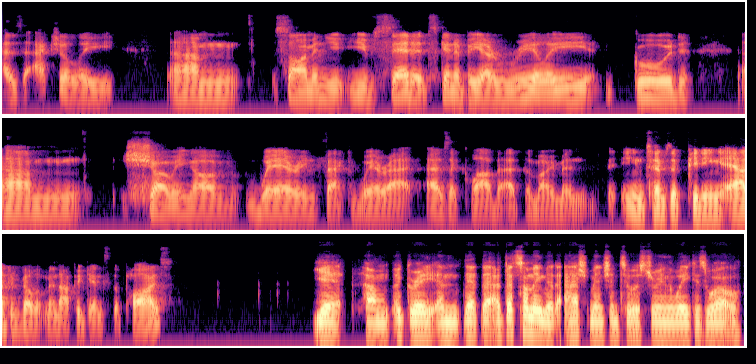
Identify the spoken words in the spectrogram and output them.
has actually, um, Simon, you, you've said it's going to be a really good um, showing of where, in fact, we're at as a club at the moment in terms of pitting our development up against the Pies. Yeah, um, agree, and that, that that's something that Ash mentioned to us during the week as well.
